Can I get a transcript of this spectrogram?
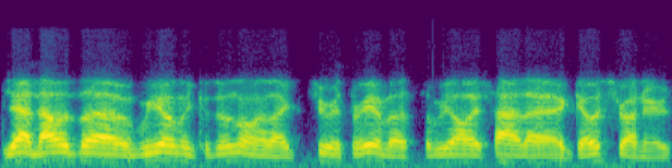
yeah, that was uh, we only because there was only like two or three of us, so we always had uh, ghost runners.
